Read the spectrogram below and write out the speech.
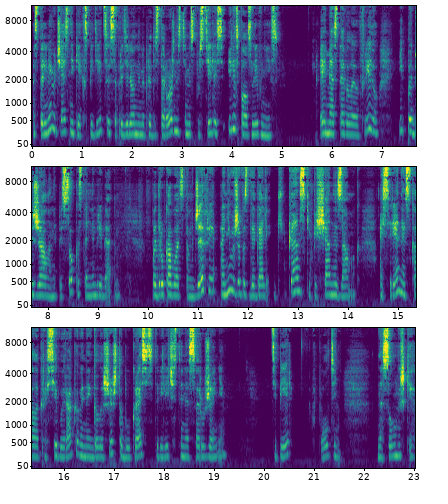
Остальные участники экспедиции с определенными предосторожностями спустились или сползли вниз. Эми оставила Элфриду и побежала на песок к остальным ребятам. Под руководством Джеффри они уже воздвигали гигантский песчаный замок, а Сирена искала красивые раковины и голыши, чтобы украсить это величественное сооружение. Теперь, в полдень, на солнышке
